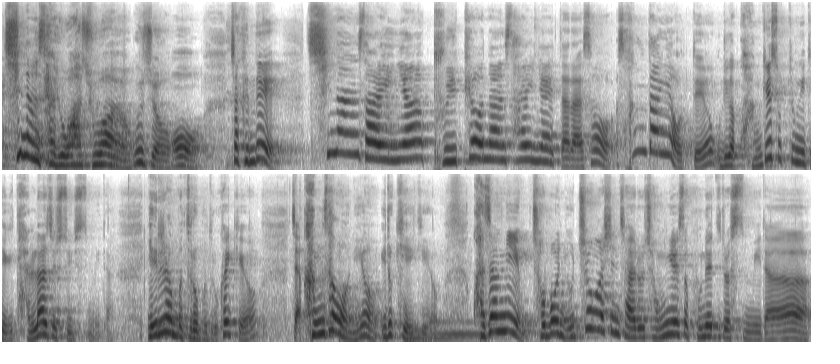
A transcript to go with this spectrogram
친한 사이. 와, 좋아요. 그죠? 어. 자, 근데 친한 사이냐, 불편한 사이냐에 따라서 상당히 어때요? 우리가 관계 소통이 되게 달라질 수 있습니다. 예를 한번 들어보도록 할게요. 자, 강사원이요. 이렇게 얘기해요. 과장님, 저번 요청하신 자료 정리해서 보내드렸습니다.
